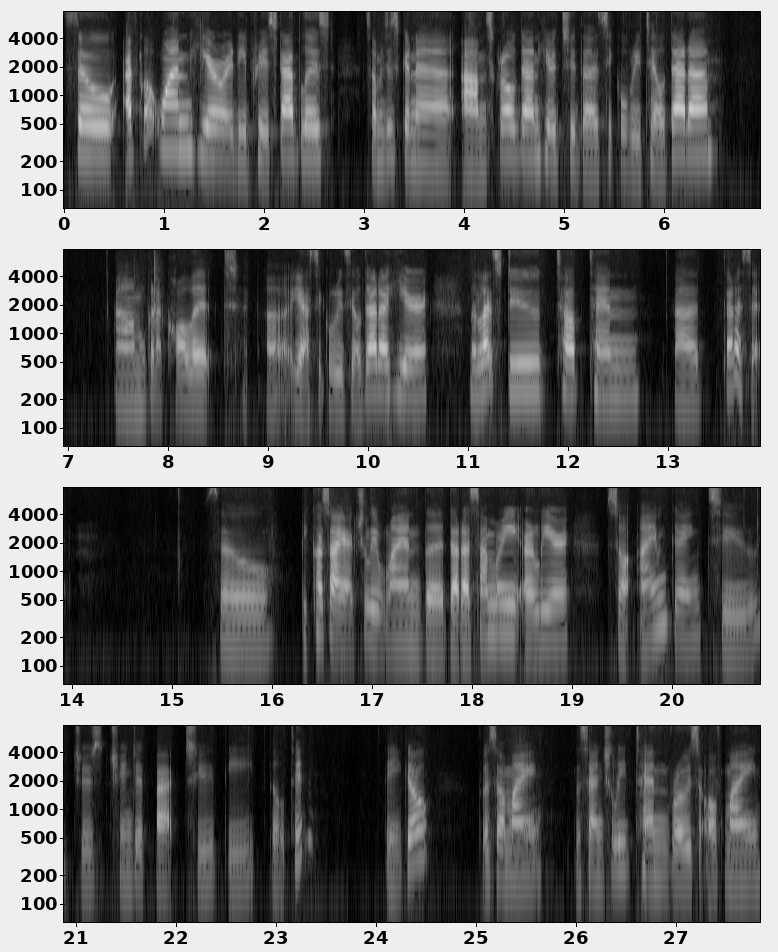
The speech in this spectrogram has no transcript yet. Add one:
So I've got one here already pre-established. So I'm just going to um, scroll down here to the SQL retail data. I'm going to call it, uh, yeah, SQL retail data here. Then let's do top 10 uh, data set. So because I actually ran the data summary earlier, so I'm going to just change it back to the built-in. There you go. Those are my essentially 10 rows of my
